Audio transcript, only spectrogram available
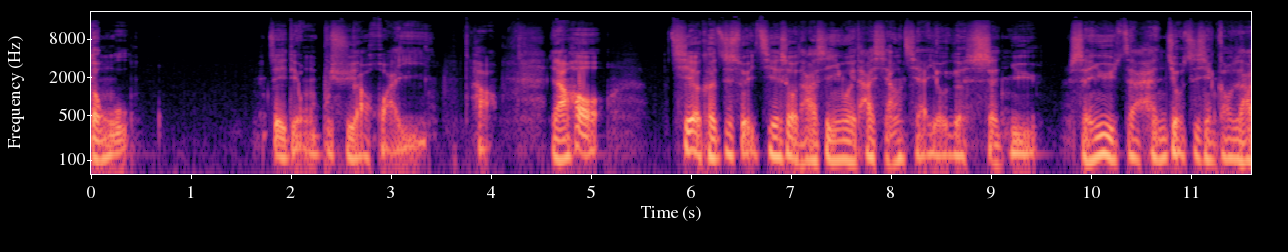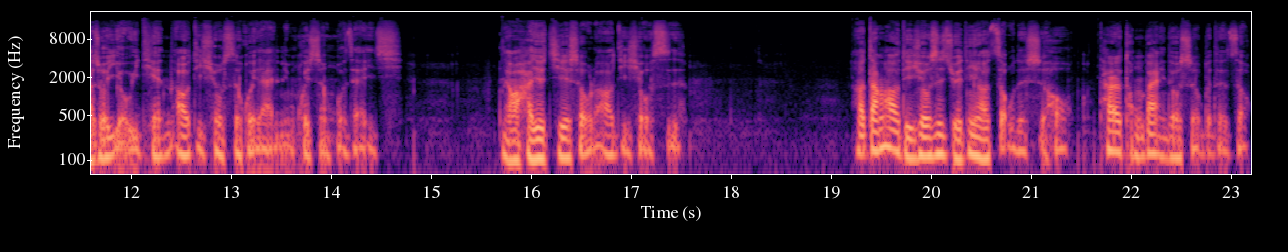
动物，这一点我们不需要怀疑。好，然后齐尔克之所以接受他，是因为他想起来有一个神谕。神谕在很久之前告诉他说，有一天奥迪修斯回来，你们会生活在一起。然后他就接受了奥迪修斯。而当奥迪修斯决定要走的时候，他的同伴也都舍不得走。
